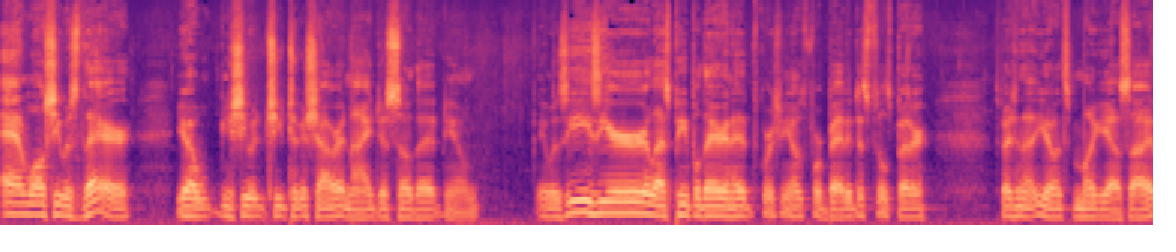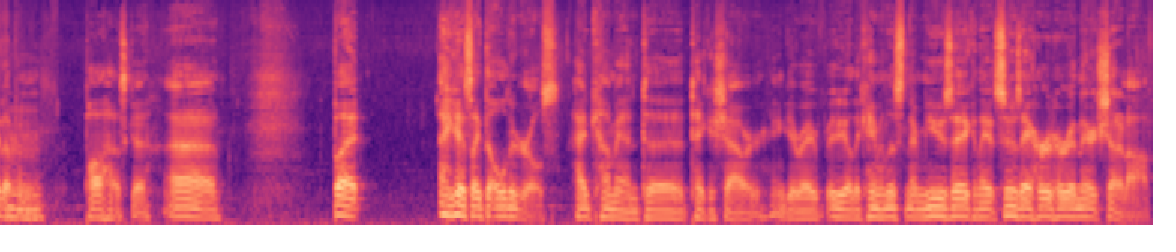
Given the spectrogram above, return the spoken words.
and while she was there, you know, she would she took a shower at night just so that you know it was easier, less people there, and it, of course you know for bed it just feels better, especially that you know it's muggy outside up in Pawhuska, uh, but I guess like the older girls had come in to take a shower and get ready. You know, they came and listened to their music, and they as soon as they heard her in there, shut it off.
